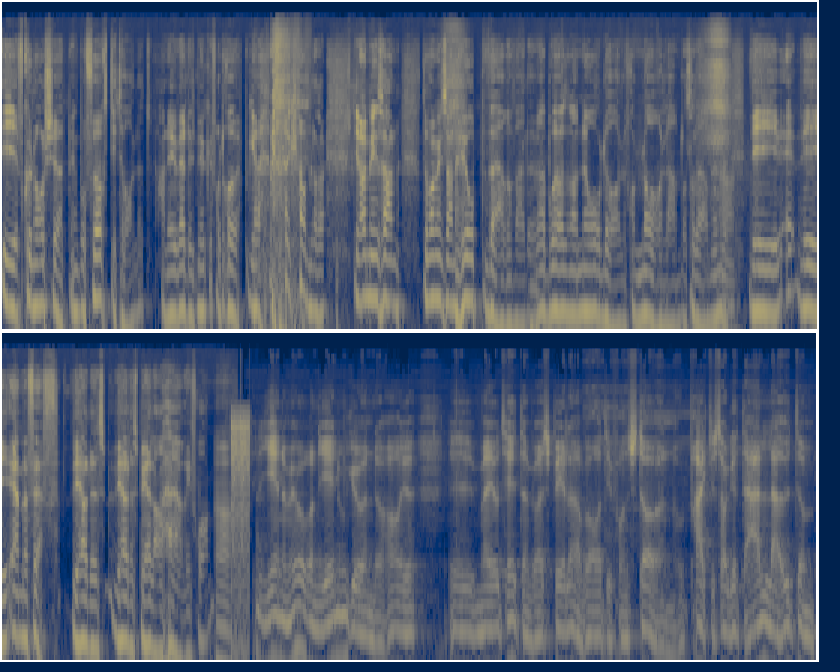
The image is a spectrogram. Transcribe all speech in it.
IFK Norrköping på 40-talet. Han är ju väldigt mycket för upp gamla. Det var minsann, de var minsann hopvärvade, där bröderna Nordahl från Norrland och sådär. Men vi, vi MFF, vi hade, vi hade spelare härifrån. Genom åren genomgående har ju eh, majoriteten av våra spelare varit ifrån stan och praktiskt taget alla utom,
